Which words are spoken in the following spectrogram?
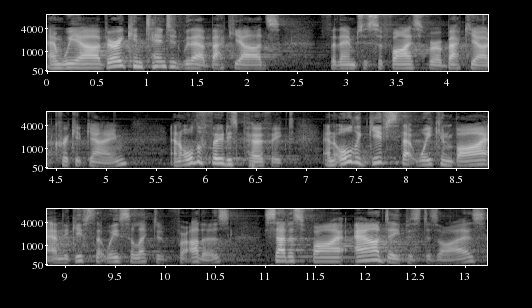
and we are very contented with our backyards for them to suffice for a backyard cricket game and all the food is perfect, and all the gifts that we can buy and the gifts that we've selected for others satisfy our deepest desires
